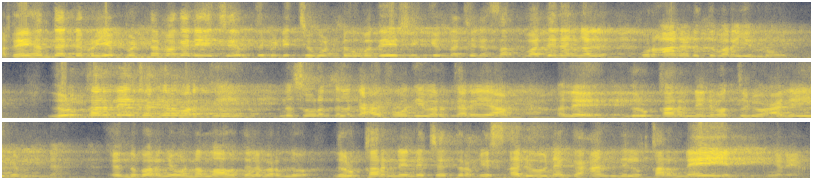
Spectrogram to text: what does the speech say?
അദ്ദേഹം തന്റെ പ്രിയപ്പെട്ട മകനെ ചേർത്ത് പിടിച്ചുകൊണ്ട് ഉപദേശിക്കുന്ന ചില സദ്വചനങ്ങൾ ഖുർആൻ എടുത്തു പറയുന്നു. ദുൽഖർനൈൻ ചക്രവർത്തി. ഇന്ന് സൂറത്തിൽ കഹഫോദിവർക്കറിയാം അല്ലെ? ദുൽഖർനൈൻ വത്തുലു അലൈഹിം എന്ന് പറഞ്ഞുകൊണ്ട് അള്ളാഹു തല പറഞ്ഞു ദുൽഖർനൈന്റെ ചിത്രം ഇങ്ങനെയാണ്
